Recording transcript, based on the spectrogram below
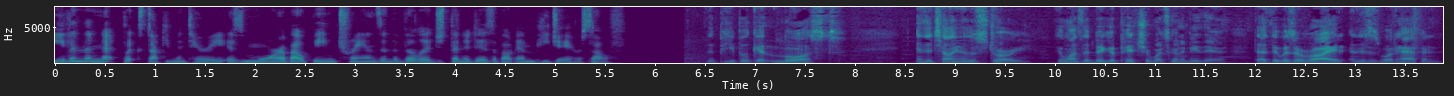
Even the Netflix documentary is more about being trans in the village than it is about MPJ herself. The people get lost in the telling of the story. They want the bigger picture, what's going to be there. That there was a riot and this is what happened.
